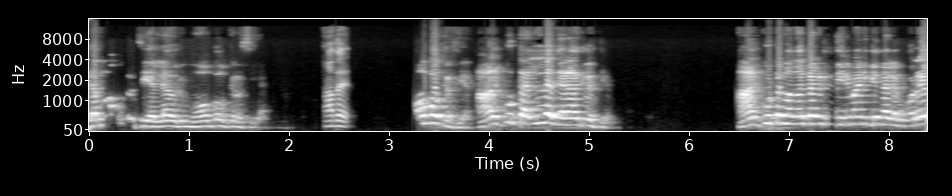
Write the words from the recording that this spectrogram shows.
ഡെമോക്രസി അല്ല ഒരു മോബോക്രസിയാണ് അതെ. മോബോക്രസിയ. ആൾക്കൂട്ടല്ല ജനാധിപത്യം. ആൾക്കൂട്ടം വന്നിട്ട് അങ്ങനെ തീരുമാനിക്കുന്നല്ലേ കുറെ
